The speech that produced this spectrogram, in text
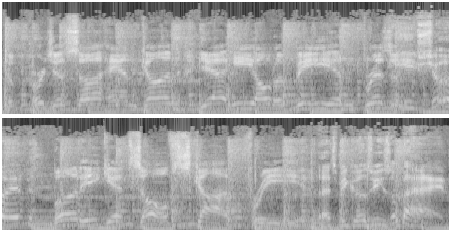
to purchase a handgun. Yeah, he ought to be in prison. He should. But he gets off scot free. That's because he's a Biden.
